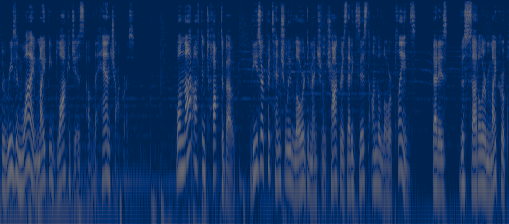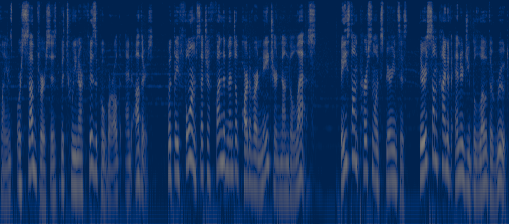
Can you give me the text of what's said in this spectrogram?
the reason why might be blockages of the hand chakras. While not often talked about, these are potentially lower dimensional chakras that exist on the lower planes. That is the subtler microplanes or subverses between our physical world and others, but they form such a fundamental part of our nature nonetheless. Based on personal experiences, there is some kind of energy below the root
